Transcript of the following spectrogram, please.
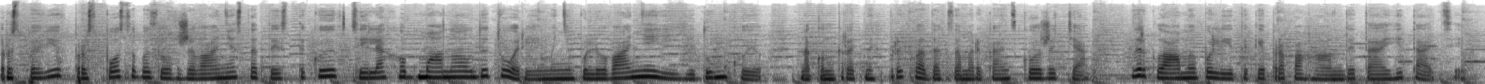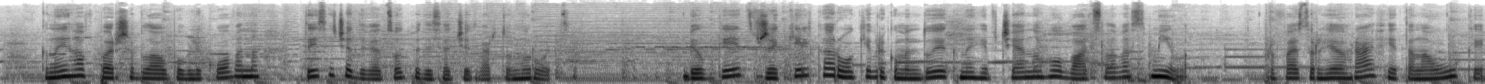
розповів про способи зловживання статистикою в цілях обману аудиторії, маніпулювання її думкою на конкретних прикладах з американського життя, з реклами, політики, пропаганди та агітації. Книга вперше була опублікована в 1954 році. Білл Гейтс вже кілька років рекомендує книги вченого Вацлава Сміла. Професор географії та науки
